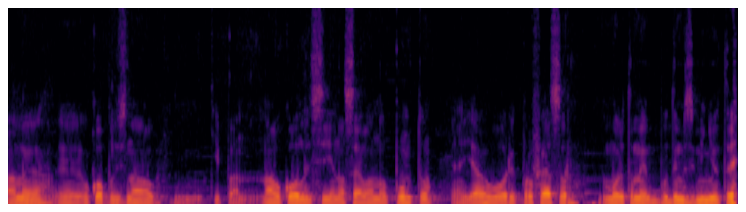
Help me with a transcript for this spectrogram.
а ми е, окопились на, м, типа, на околиці населеного пункту. Я говорю, професор, може, ми будемо змінювати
